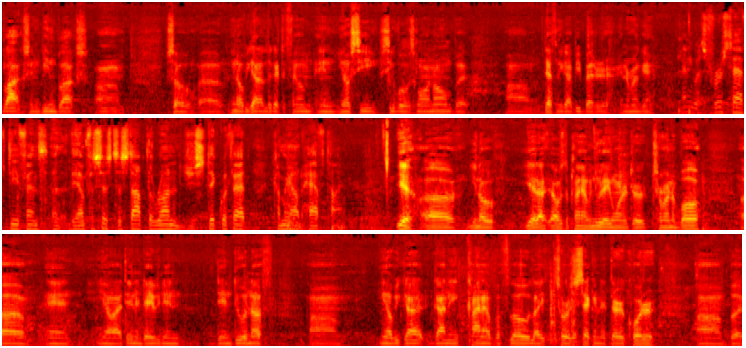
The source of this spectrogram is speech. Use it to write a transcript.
blocks and beating blocks. Um, so uh, you know, we got to look at the film and you know see see what was going on, but um, definitely got to be better in the run game. Kenny, was first half defense uh, the emphasis to stop the run, and did you stick with that coming out halftime? Yeah, uh, you know, yeah, that, that, was the plan. We knew they wanted to, to run the ball, um, and you know, at the end of the day, we didn't didn't do enough. Um, you know, we got got in kind of a flow like towards the second and third quarter, um, but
